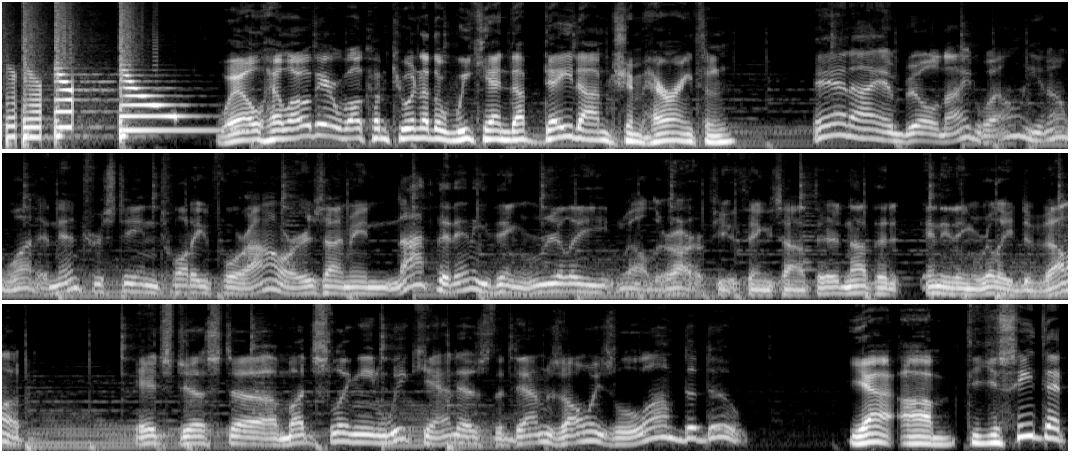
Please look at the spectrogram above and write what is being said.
Well, hello there. Welcome to another weekend update. I'm Jim Harrington. And I am Bill Knight. Well, you know what? An interesting 24 hours. I mean, not that anything really, well, there are a few things out there, not that anything really developed. It's just a mudslinging weekend, as the Dems always love to do. Yeah. Um, did you see that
